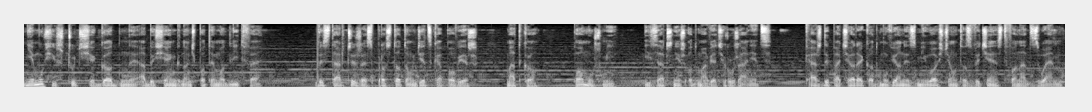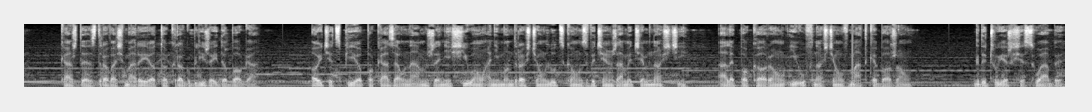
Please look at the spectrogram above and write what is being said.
Nie musisz czuć się godny, aby sięgnąć po tę modlitwę. Wystarczy, że z prostotą dziecka powiesz: Matko, pomóż mi, i zaczniesz odmawiać różaniec. Każdy paciorek odmówiony z miłością to zwycięstwo nad złem. Każde zdrowaś Maryjo to krok bliżej do Boga. Ojciec Pio pokazał nam, że nie siłą ani mądrością ludzką zwyciężamy ciemności, ale pokorą i ufnością w Matkę Bożą. Gdy czujesz się słaby,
